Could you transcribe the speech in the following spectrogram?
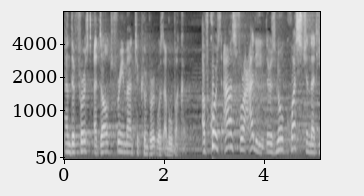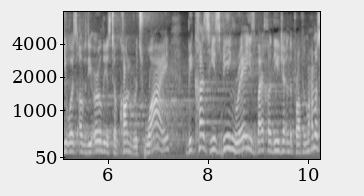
and the first adult free man to convert was Abu Bakr. Of course, as for Ali, there's no question that he was of the earliest of converts. Why? Because he's being raised by Khadija and the Prophet Muhammad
